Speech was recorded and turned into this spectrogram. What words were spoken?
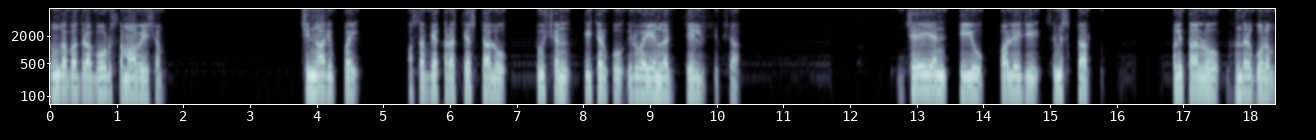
తుంగభద్ర బోర్డు సమావేశం. చిన్నారిపై అసభ్యకర చేష్టాలు. ట్యూషన్ టీచర్కు ఇరవై ఏళ్ళ జైలు శిక్ష. జేఎన్టీయు కాలేజీ సెమిస్టర్ ఫలితాల్లో గందరగోళం.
